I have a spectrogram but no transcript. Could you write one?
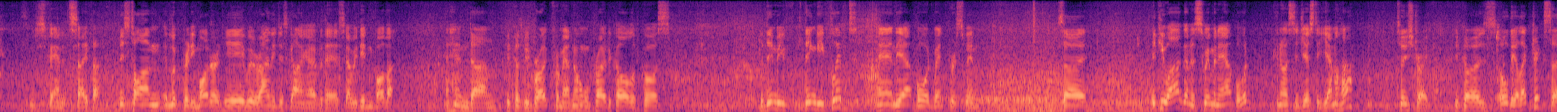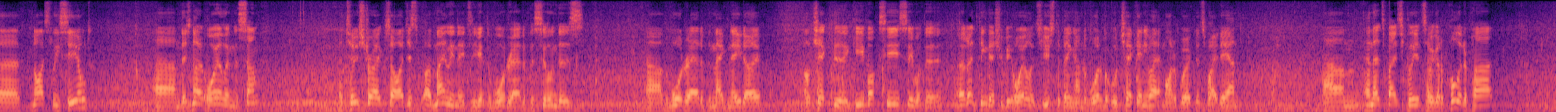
We just found it safer. This time it looked pretty moderate here. We were only just going over there, so we didn't bother. And um, because we broke from our normal protocol, of course, the dinghy, dinghy flipped and the outboard went for a swim. So, if you are going to swim an outboard, can I suggest a Yamaha two-stroke because all the electrics are nicely sealed. Um, there's no oil in the sump. A two-stroke, so I just I mainly need to get the water out of the cylinders, uh, the water out of the magneto. I'll check the gearbox here, see what the. I don't think there should be oil. It's used to being underwater, but we'll check anyway. It might have worked its way down. Um, and that's basically it. So we've got to pull it apart,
